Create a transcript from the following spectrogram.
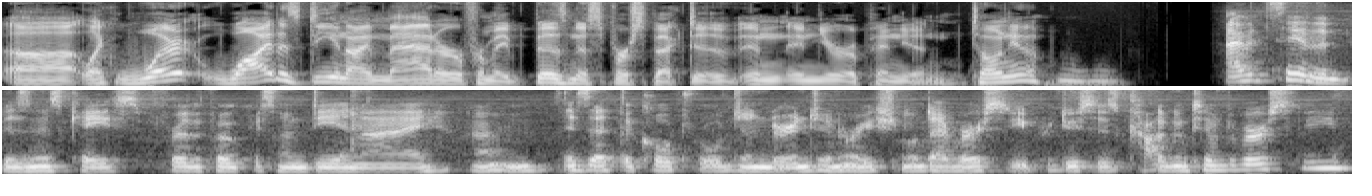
Uh, like, where, why does DNI matter from a business perspective, in in your opinion, Tonya? I would say the business case for the focus on DNI um, is that the cultural, gender, and generational diversity produces cognitive diversity,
